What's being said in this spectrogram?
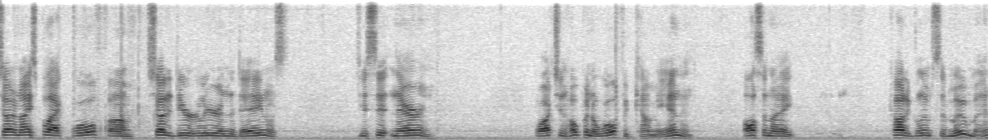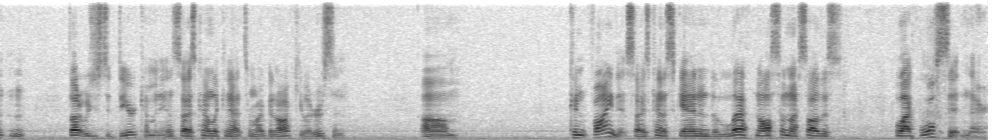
Shot a nice black wolf. Um, shot a deer earlier in the day and was just sitting there and watching, hoping a wolf would come in. And all of a sudden I caught a glimpse of movement and thought it was just a deer coming in. So I was kind of looking at it through my binoculars and um, couldn't find it. So I was kind of scanning to the left and all of a sudden I saw this black wolf sitting there.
